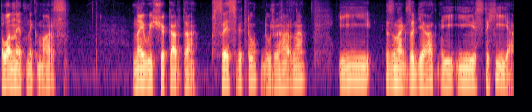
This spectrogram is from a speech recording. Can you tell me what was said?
планетник Марс, найвища карта Всесвіту, дуже гарна, і знак Зодіак, і, і стихія,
